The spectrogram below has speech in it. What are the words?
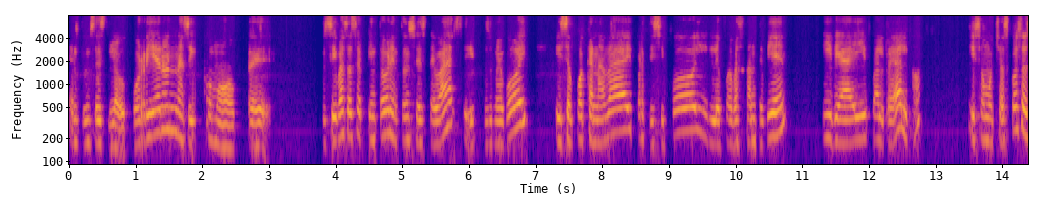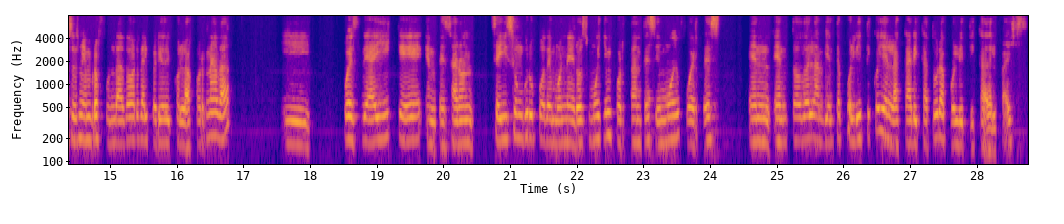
entonces lo corrieron así como, eh, pues si vas a ser pintor, entonces te vas y pues me voy. Y se fue a Canadá y participó y le fue bastante bien. Y de ahí fue al Real, ¿no? Hizo muchas cosas, es miembro fundador del periódico La Jornada y pues de ahí que empezaron se hizo un grupo de moneros muy importantes y muy fuertes en, todo el ambiente político y en la caricatura política del país.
